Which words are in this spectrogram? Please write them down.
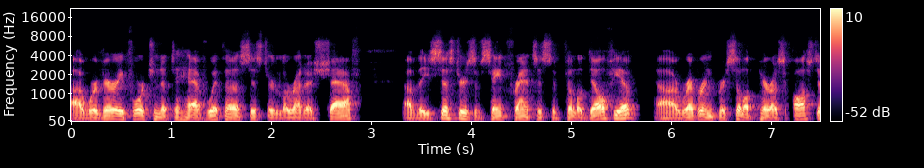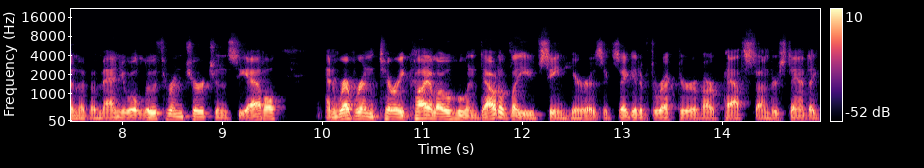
uh, we're very fortunate to have with us Sister Loretta Schaff of the Sisters of St. Francis of Philadelphia, uh, Reverend Priscilla Paris Austin of Emmanuel Lutheran Church in Seattle, and Reverend Terry Kyllo, who undoubtedly you've seen here as Executive Director of our Paths to Understanding.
